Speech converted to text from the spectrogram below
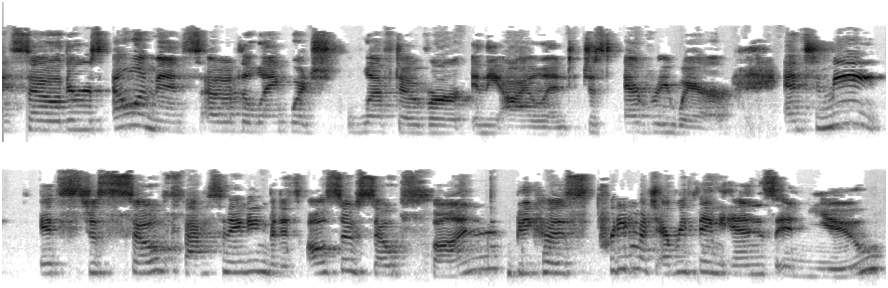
And so there's elements of the language left over in the island just everywhere. And to me, it's just so fascinating, but it's also so fun because pretty much everything ends in you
